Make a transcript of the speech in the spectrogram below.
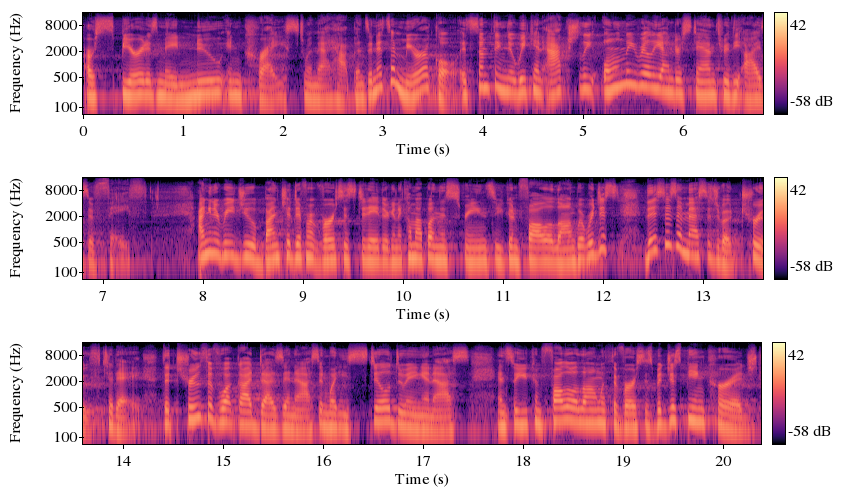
Our spirit is made new in Christ when that happens. And it's a miracle. It's something that we can actually only really understand through the eyes of faith. I'm going to read you a bunch of different verses today. They're going to come up on the screen so you can follow along. But we're just, this is a message about truth today the truth of what God does in us and what He's still doing in us. And so you can follow along with the verses, but just be encouraged.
